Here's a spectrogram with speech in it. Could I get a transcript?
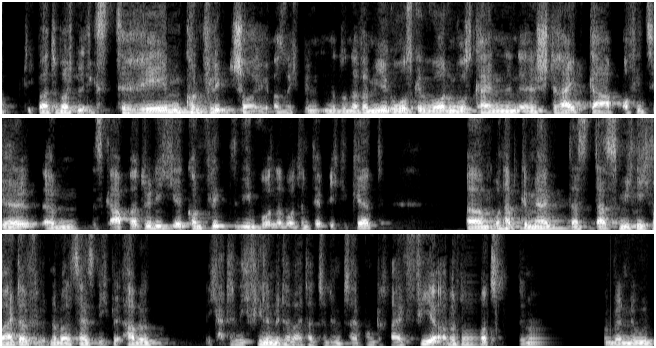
Hab, ich war zum Beispiel extrem konfliktscheu. Also ich bin in so einer Familie groß geworden, wo es keinen äh, Streit gab offiziell. Ähm, es gab natürlich hier Konflikte, die wurden aber unter den Teppich gekehrt ähm, und habe gemerkt, dass das mich nicht weiterführt. Ne? Weil das heißt, ich habe ich hatte nicht viele Mitarbeiter zu dem Zeitpunkt, drei, vier, aber trotzdem, wenn du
